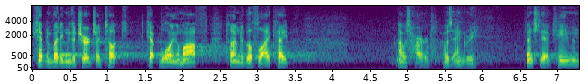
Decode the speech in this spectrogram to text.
He kept inviting me to church. I tell, kept blowing him off, telling him to go fly a kite. I was hard. I was angry. Eventually, I came, and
